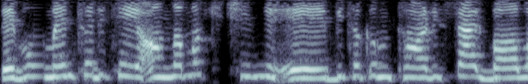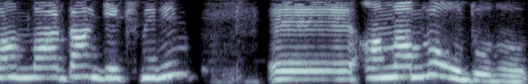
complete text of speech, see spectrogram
ve bu mentaliteyi anlamak için e, bir takım tarihsel bağlamlardan geçmenin e, anlamlı olduğunu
